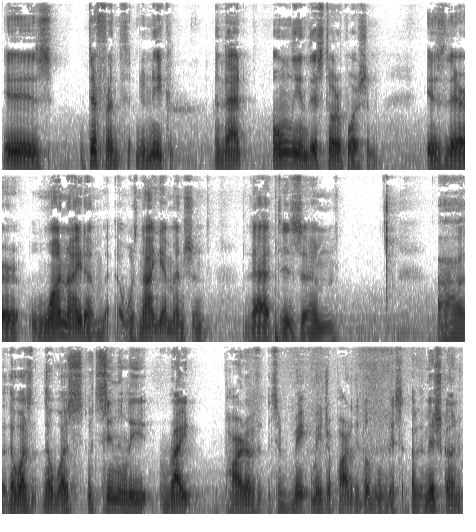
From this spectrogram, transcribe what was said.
is different, unique, in that only in this Torah portion is there one item that was not yet mentioned that is um, uh, that was that was seemingly right part of it's a ma- major part of the building of the the Mishkan,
